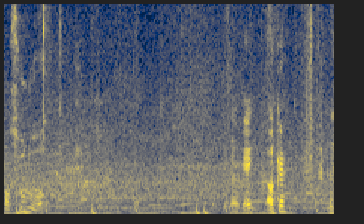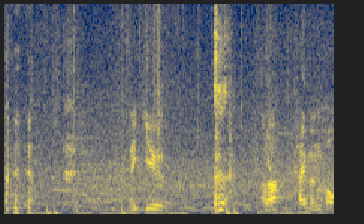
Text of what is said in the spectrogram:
好粗鲁哦。 OK， OK， Thank you。好了，开门红。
